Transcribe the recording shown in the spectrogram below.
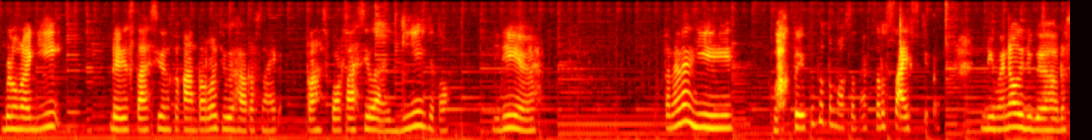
Belum lagi dari stasiun ke kantor lo juga harus naik transportasi lagi gitu. Jadi ya ternyata di waktu itu tuh termasuk exercise gitu. Di mana lo juga harus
